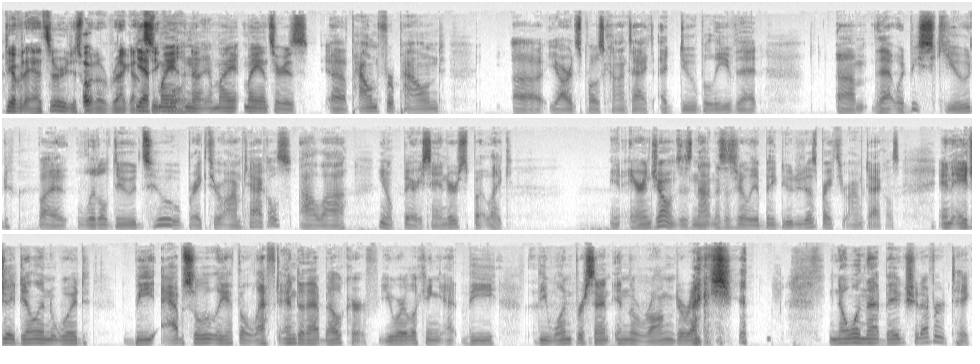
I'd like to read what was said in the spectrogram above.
Do you have an answer, or you just Oh, want to rag on yes, sequel? my no, my my answer is uh, pound for pound, uh, yards post contact. I do believe that um, that would be skewed by little dudes who break through arm tackles, a la you know Barry Sanders, but like you know, Aaron Jones is not necessarily a big dude who does break through arm tackles, and AJ Dillon would be absolutely at the left end of that bell curve. You are looking at the the one percent in the wrong direction. no one that big should ever take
